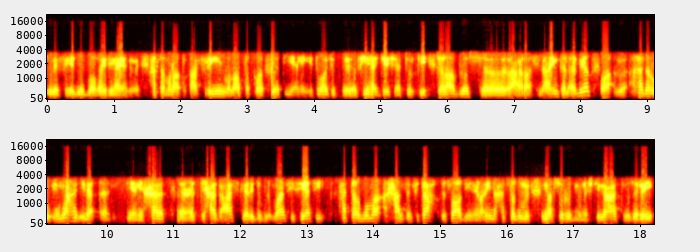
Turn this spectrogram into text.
سوريا في إدلب وغيرها يعني حتى مناطق عفرين مناطق التي يعني يتواجد فيها الجيش التركي جرابلس على رأس العين الابيض وهذا يمهد إلى يعني حالة اتحاد عسكري دبلوماسي سياسي حتى ربما حالة انفتاح اقتصادي يعني رأينا حتى ضمن ما سرب من اجتماعات وزيري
